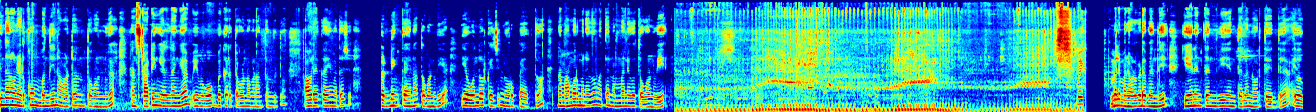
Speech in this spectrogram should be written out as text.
ಇಂದ ನಾವು ನಡ್ಕೊಂಡು ಬಂದು ನಾವು ಆಟೋನ ತೊಗೊಂಡ್ವಿ. ನಾನು ಸ್ಟಾರ್ಟಿಂಗ್ ಹೇಳ್ದಂಗೆ ಇವಾಗ ಹೋಗ್ಬೇಕಾದ್ರೆ ತೊಗೊಂಡೋಗೋಣ ಅಂತಂದ್ಬಿಟ್ಟು. ಅವರೇ ಕೈ ಮತ್ತು ಬದ್ನಿಕಾಯಿನ ತೊಗೊಂಡ್ವಿ. ಈ ಒಂದೂವರೆ ಕೆ ಜಿಗೆ ನೂರು ರೂಪಾಯಿ ಇತ್ತು. ನಮ್ಮ ಅಮ್ಮರ ಮನೆಗೂ ಮತ್ತು ನಮ್ಮ ಮನೆಗೂ ತೊಗೊಂಡ್ವಿ. ಆಮೇಲೆ ಮನೆ ಒಳಗಡೆ ಬಂದು ಏನೇನು ತಂದ್ವಿ ಅಂತೆಲ್ಲ ನೋಡ್ತಾ ಇದ್ದೆ. ಇವಾಗ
